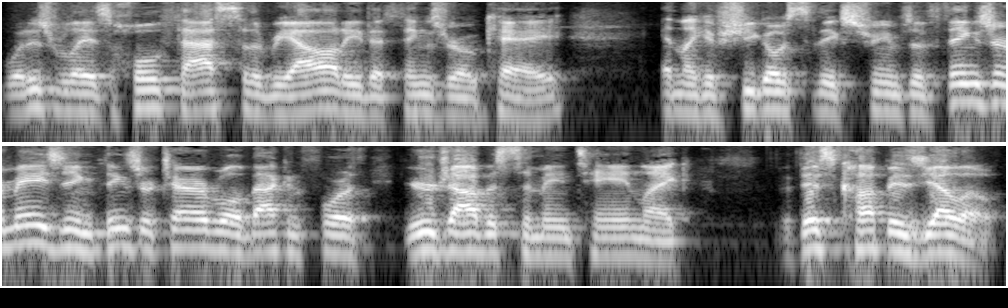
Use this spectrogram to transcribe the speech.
what is related is hold fast to the reality that things are okay. And like if she goes to the extremes of things are amazing, things are terrible, back and forth, your job is to maintain like this cup is yellow.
